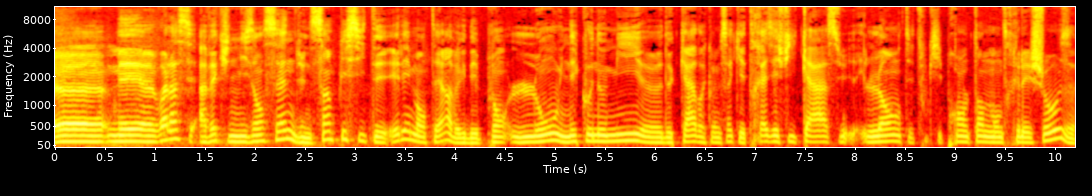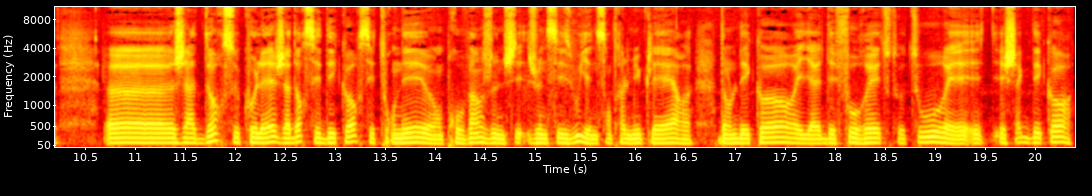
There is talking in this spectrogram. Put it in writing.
Euh, mais voilà, c'est avec une mise en scène d'une simplicité élémentaire, avec des plans longs, une économie de cadre comme ça qui est très efficace, lente et tout, qui prend le temps de montrer les choses. j'adore ce collège, j'adore ces décors, c'est tourné en province, je ne, sais, je ne sais où. Il y a une centrale nucléaire dans le décor, et il y a des forêts, tout autour et, chaque décor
